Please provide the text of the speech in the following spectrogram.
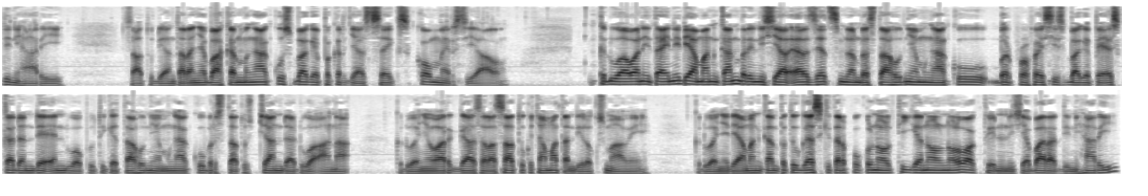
dini hari. Satu di antaranya bahkan mengaku sebagai pekerja seks komersial. Kedua wanita ini diamankan berinisial LZ 19 tahun yang mengaku berprofesi sebagai PSK dan DN 23 tahun yang mengaku berstatus janda dua anak. Keduanya warga salah satu kecamatan di Loksmawe. Keduanya diamankan petugas sekitar pukul 03.00 waktu Indonesia Barat dini hari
